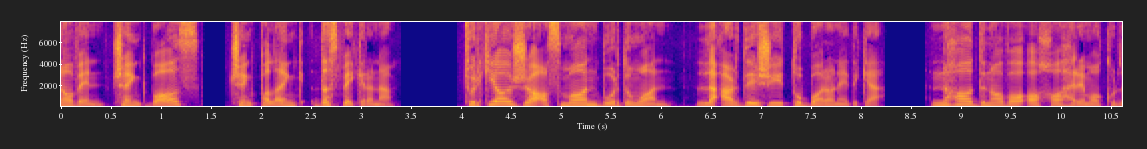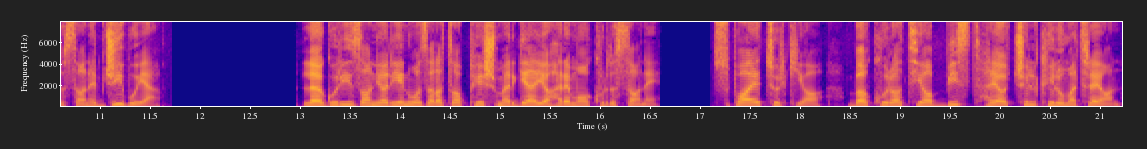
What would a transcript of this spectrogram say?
ناوێن چنگ باز چنگ دست بکرنه. ترکیا جا آسمان بردوان لعردیجی تو بارانه دکه. نها دناوا آخا هرما کردستان بجی بویه. لگوری زانیارین وزارتا پیشمرگه یا هرما کردستانه. سپای ترکیا با کوراتیا 20 هیا 40 کیلومتریان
